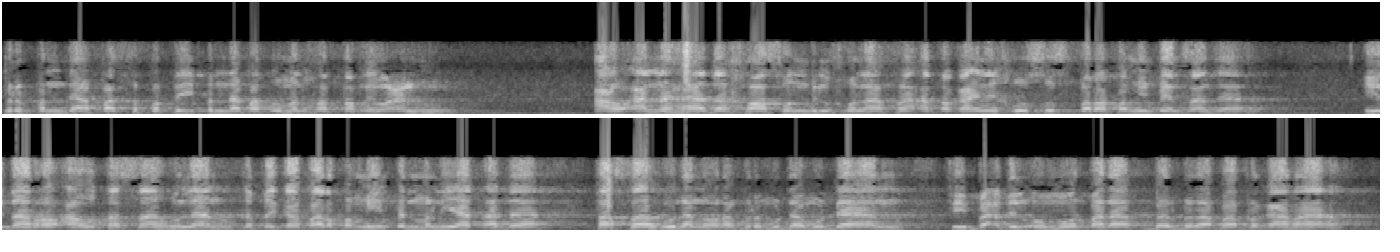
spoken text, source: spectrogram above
berpendapat seperti pendapat Umar Khattab radhiyallahu anhu. Au anna hadza khasun bil khulafa ataukah ini khusus para pemimpin saja? Idza ra'au tasahulan ketika para pemimpin melihat ada tasahulan orang bermudah-mudahan fi ba'dil umur pada beberapa perkara.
